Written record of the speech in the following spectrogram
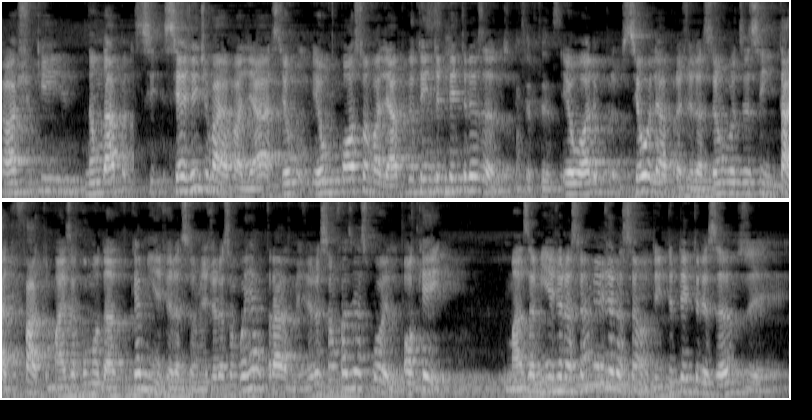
acho que não dá pra. Se, se a gente vai avaliar, se eu, eu posso avaliar porque eu tenho 33 anos. Com certeza. Eu olho, pra- se eu olhar para a geração, eu vou dizer assim, tá, de fato, mais acomodado do que a minha geração. Minha geração corria atrás, minha geração fazia as coisas. Ok, mas a minha geração é a minha geração. Eu tenho 33 anos e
